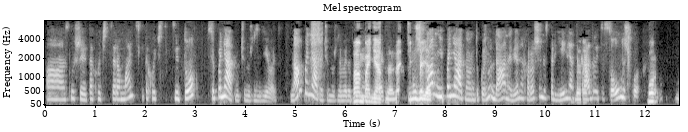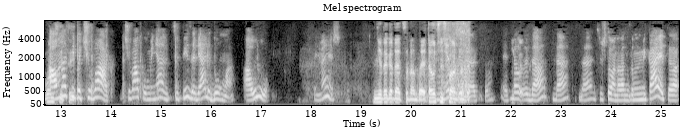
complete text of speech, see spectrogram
а, слушай, так хочется романтики, так хочется цветов, все понятно, что нужно сделать. Нам понятно, что нужно в этот Вам момент понятно, да? Мужикам непонятно, он такой, ну да, наверное, хорошее настроение, так Да. радуется солнышку. По- Вон а у нас цветы. типа чувак, чувак, у меня цветы завяли дома. Ау, понимаешь? Не догадаться надо. Это очень Не сложно. догадаться. Это, да, да, да. Что она нам намекает? А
